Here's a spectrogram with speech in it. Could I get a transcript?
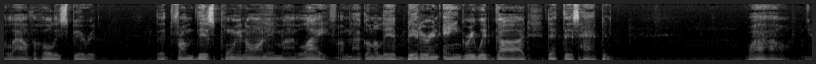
Allow the Holy Spirit that from this point on in my life, I'm not going to live bitter and angry with God that this happened. Wow. Yeah.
